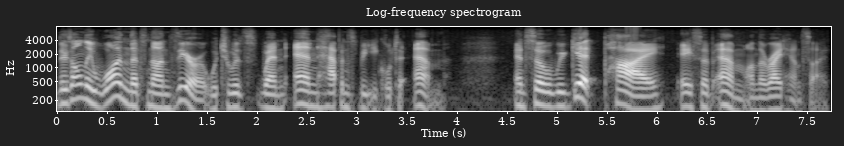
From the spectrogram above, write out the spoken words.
there's only one that's non-zero, which was when n happens to be equal to m. And so we get pi a sub m on the right-hand side,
